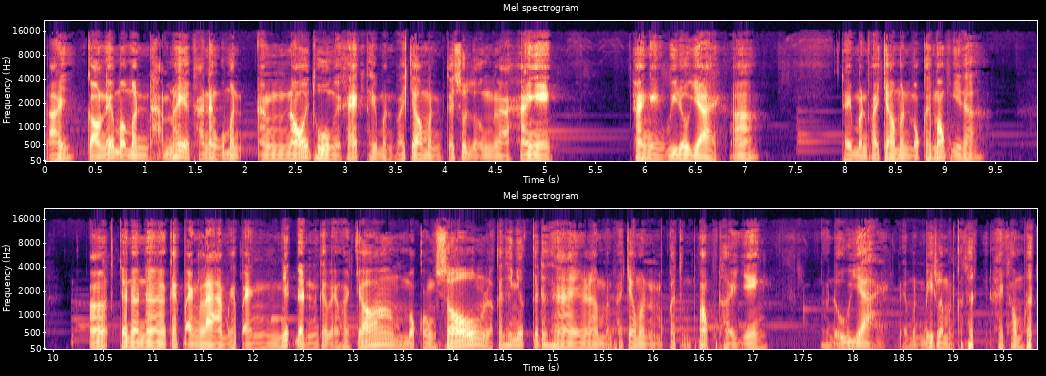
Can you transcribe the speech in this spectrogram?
đấy còn nếu mà mình cảm thấy khả năng của mình ăn nói thua người khác thì mình phải cho mình cái số lượng là hai ngàn. Hai ngàn video dài đó. Thì mình phải cho mình một cái mốc gì đó. Đó, cho nên à, các bạn làm các bạn nhất định các bạn phải cho một con số là cái thứ nhất cái thứ hai đó là mình phải cho mình một cái mốc thời gian nó đủ dài để mình biết là mình có thích hay không thích.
